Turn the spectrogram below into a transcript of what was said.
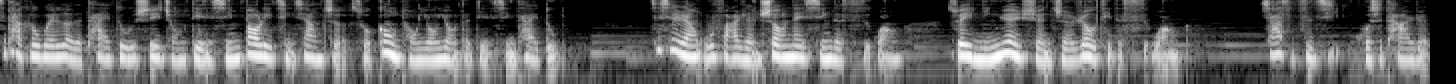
斯塔克威勒的态度是一种典型暴力倾向者所共同拥有的典型态度。这些人无法忍受内心的死亡，所以宁愿选择肉体的死亡，杀死自己或是他人。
